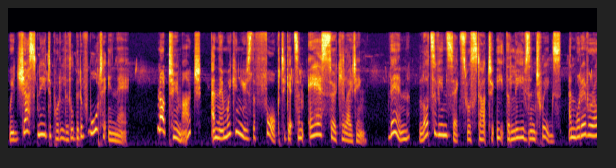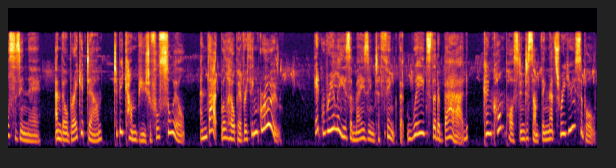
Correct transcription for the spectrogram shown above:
we just need to put a little bit of water in there. Not too much, and then we can use the fork to get some air circulating. Then lots of insects will start to eat the leaves and twigs and whatever else is in there, and they'll break it down to become beautiful soil, and that will help everything grow. It really is amazing to think that weeds that are bad can compost into something that's reusable.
